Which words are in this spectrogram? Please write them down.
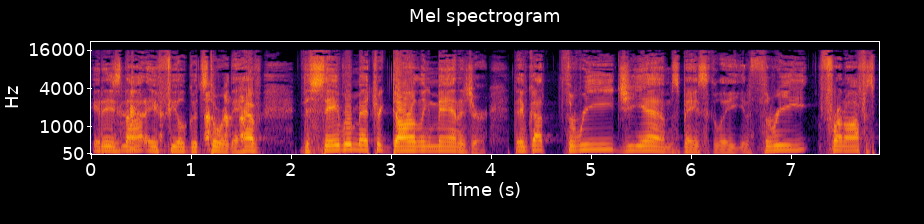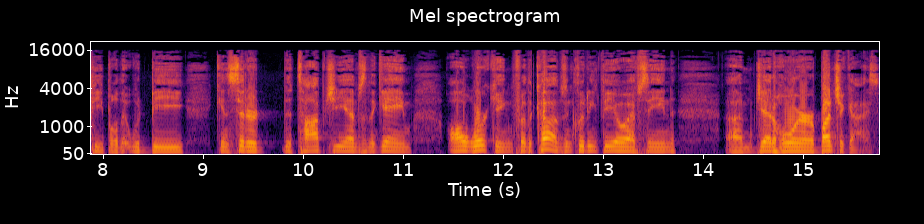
it is not a feel good story. They have the sabermetric darling manager. They've got three GMs basically, you know, three front office people that would be considered the top GMs in the game, all working for the Cubs, including Theo Epstein, um, Jed Hoyer, a bunch of guys.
